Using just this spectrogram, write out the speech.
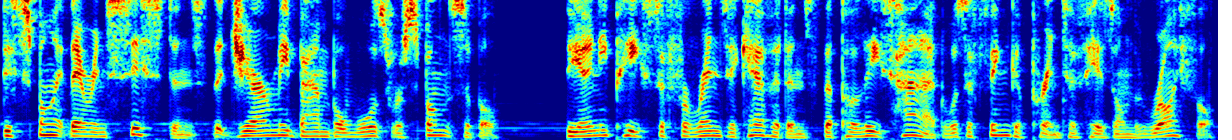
Despite their insistence that Jeremy Bamber was responsible, the only piece of forensic evidence the police had was a fingerprint of his on the rifle.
